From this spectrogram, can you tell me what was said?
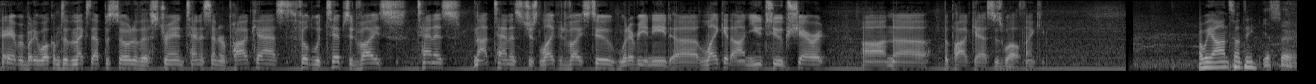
Hey, everybody, welcome to the next episode of the Strand Tennis Center podcast, filled with tips, advice, tennis, not tennis, just life advice too, whatever you need. Uh, like it on YouTube, share it on uh, the podcast as well. Thank you. Are we on, Santi? Yes, sir.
